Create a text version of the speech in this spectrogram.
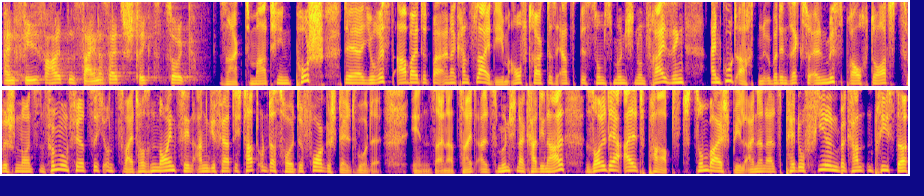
ein Fehlverhalten seinerseits strikt zurück sagt Martin Pusch. Der Jurist arbeitet bei einer Kanzlei, die im Auftrag des Erzbistums München und Freising ein Gutachten über den sexuellen Missbrauch dort zwischen 1945 und 2019 angefertigt hat und das heute vorgestellt wurde. In seiner Zeit als Münchner Kardinal soll der Altpapst zum Beispiel einen als pädophilen bekannten Priester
